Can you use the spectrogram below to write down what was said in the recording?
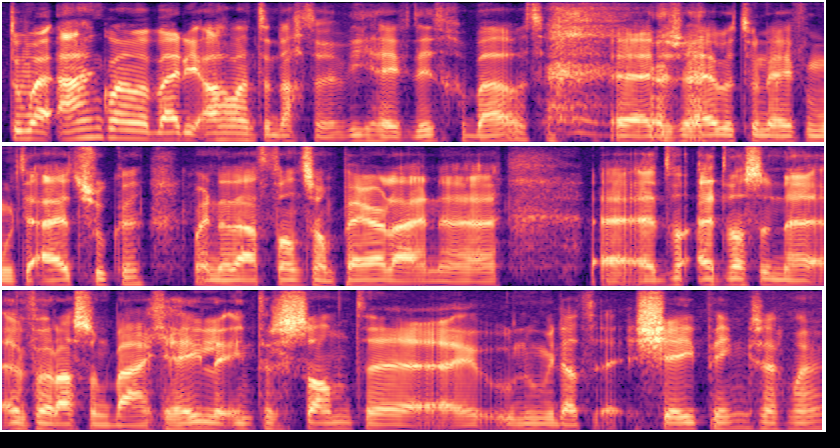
toen wij aankwamen bij die achtbaan, toen dachten we, wie heeft dit gebouwd? Eh, dus we hebben toen even moeten uitzoeken. Maar inderdaad, van Zamperla. En het, het was een, een verrassend baantje. Hele interessante, hoe noem je dat, shaping, zeg maar.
